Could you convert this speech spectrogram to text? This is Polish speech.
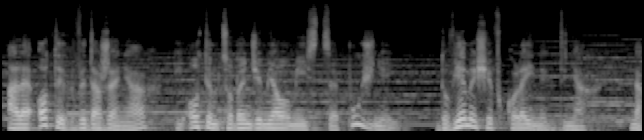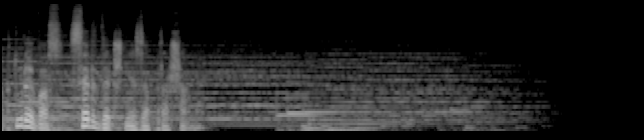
ale o tych wydarzeniach i o tym, co będzie miało miejsce później, dowiemy się w kolejnych dniach, na które Was serdecznie zapraszamy.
